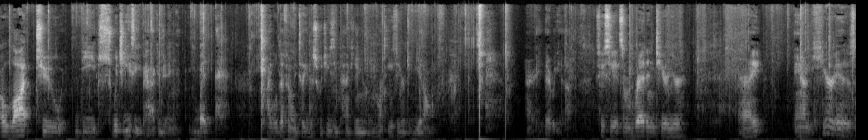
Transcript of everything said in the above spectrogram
a lot to the Switch Easy packaging, but I will definitely tell you the Switch Easy packaging is a lot easier to get off. Alright, there we go. So you see it's some red interior. Alright, and here is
